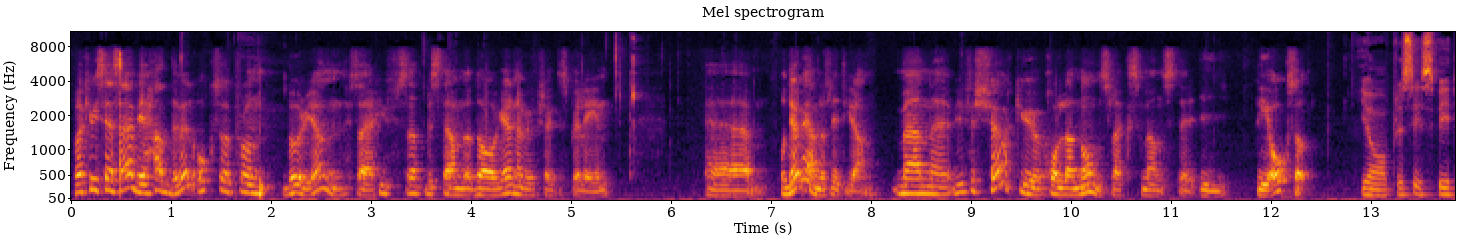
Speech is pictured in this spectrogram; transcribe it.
vad kan vi säga så här? Vi hade väl också från början så här hyfsat bestämda dagar när vi försökte spela in. Eh, och det har vi ändrat lite grann. Men eh, vi försöker ju hålla någon slags mönster i det också. Ja, precis. Vi,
